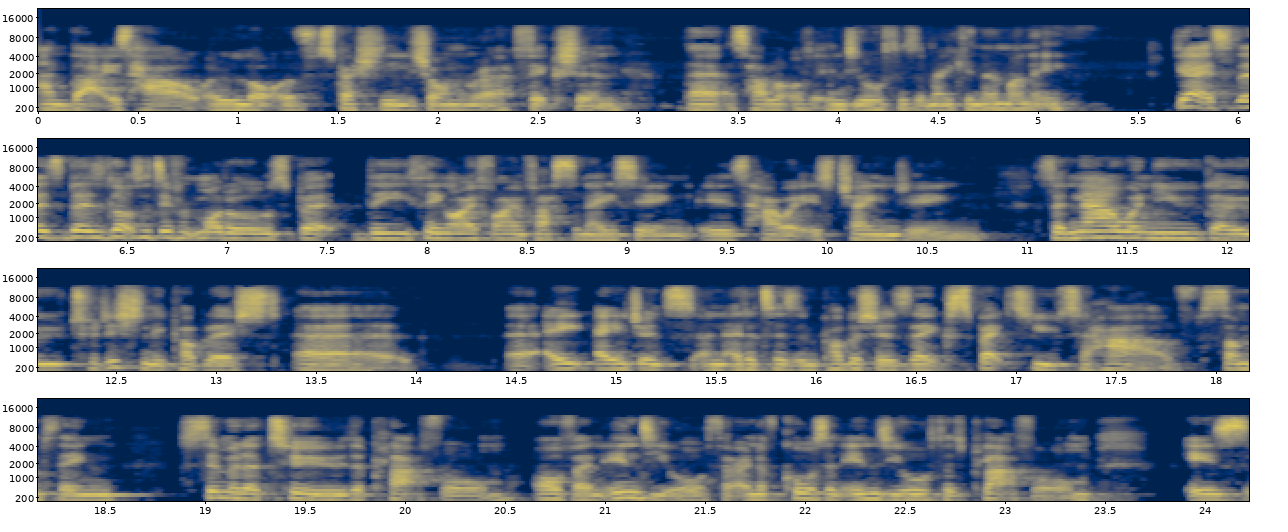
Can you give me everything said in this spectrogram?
And that is how a lot of, especially genre fiction, that's how a lot of indie authors are making their money yeah, there's there's lots of different models, but the thing I find fascinating is how it is changing. So now, when you go traditionally published, uh, uh, agents and editors and publishers they expect you to have something similar to the platform of an indie author, and of course, an indie author's platform is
